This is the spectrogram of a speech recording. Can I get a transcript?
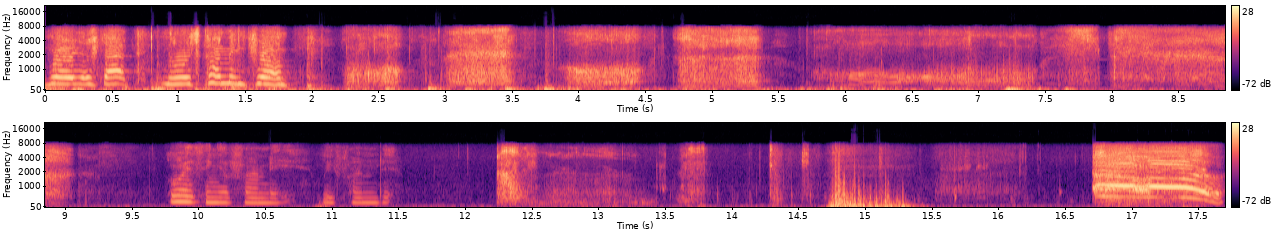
Where is that noise coming from? Oh, I think I found it. We found it. Ah!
